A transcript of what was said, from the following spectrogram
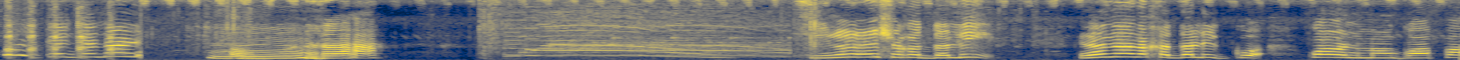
Ay, kang ganay. Sino na siya kadali? Ina na nakadali ko. Kuha ng mga gwapa.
